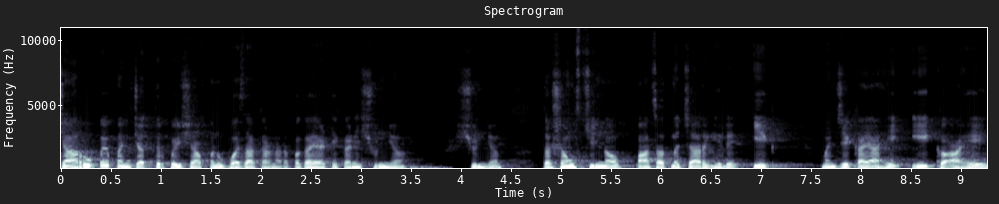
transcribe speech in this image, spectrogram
चार रुपये पंच्याहत्तर पैसे आपण वजा करणार. बघा या ठिकाणी शून्य शून्य. दशांश चिन्ह पाचातनं चार गेले एक. म्हणजे काय आहे? एक आहे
